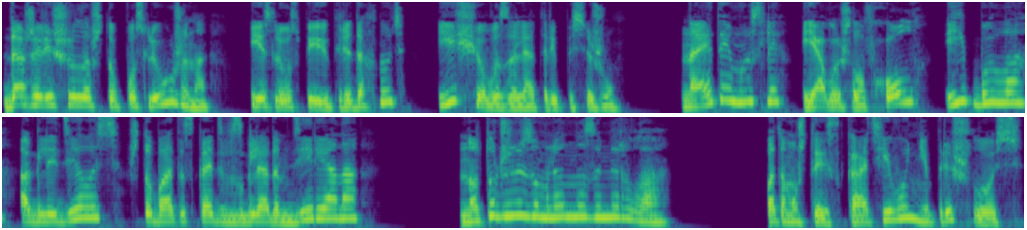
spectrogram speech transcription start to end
Даже решила, что после ужина, если успею передохнуть, еще в изоляторе посижу. На этой мысли я вышла в холл и было огляделась, чтобы отыскать взглядом Дириана, но тут же изумленно замерла, потому что искать его не пришлось.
